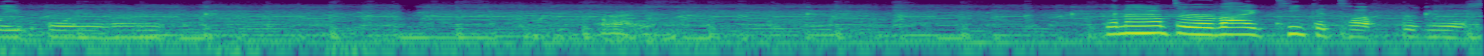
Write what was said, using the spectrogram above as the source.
Not badly poisoned. Alright. Gonna have to revive Tinkatuff for this.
